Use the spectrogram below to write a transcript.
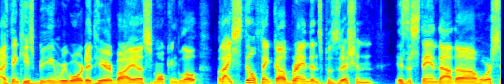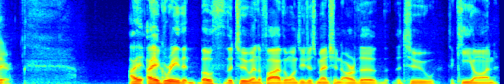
I think he's being rewarded here by uh, Smoke and Gloat. But I still think uh, Brandon's position is the standout uh, horse here. I, I agree that both the two and the five, the ones you just mentioned, are the the two to key on.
